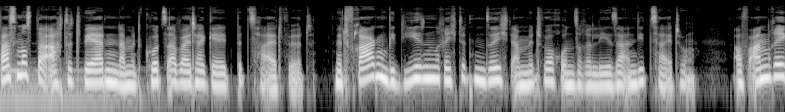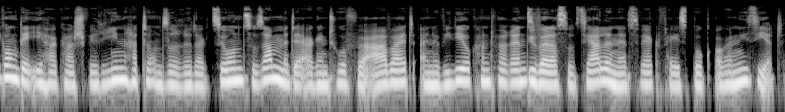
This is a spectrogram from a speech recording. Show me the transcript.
Was muss beachtet werden, damit Kurzarbeitergeld bezahlt wird? Mit Fragen wie diesen richteten sich am Mittwoch unsere Leser an die Zeitung. Auf Anregung der IHK Schwerin hatte unsere Redaktion zusammen mit der Agentur für Arbeit eine Videokonferenz über das soziale Netzwerk Facebook organisiert.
